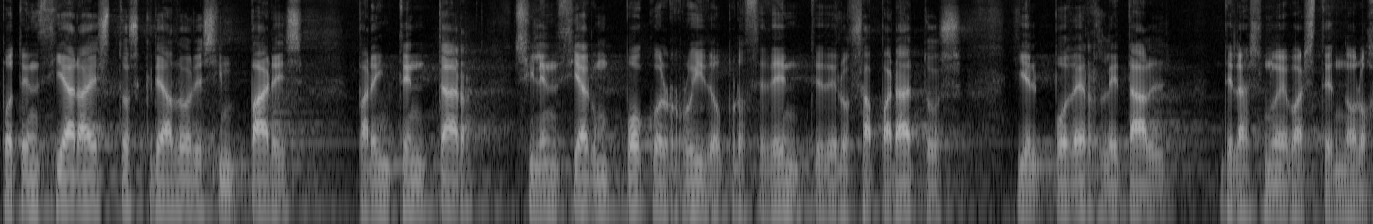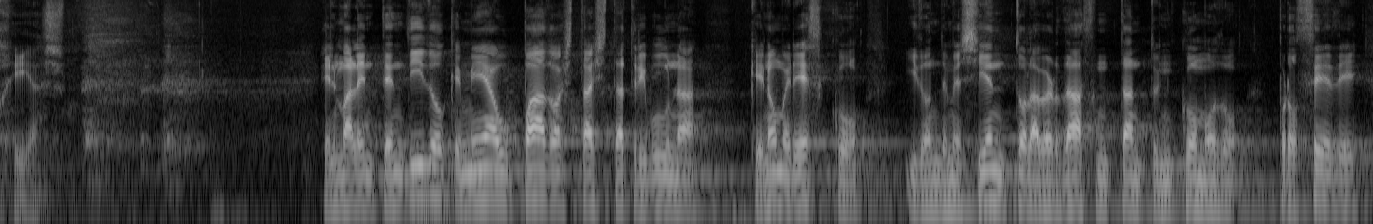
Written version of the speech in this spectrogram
potenciar a estos creadores impares para intentar silenciar un poco el ruido procedente de los aparatos y el poder letal de las nuevas tecnologías. El malentendido que me ha upado hasta esta tribuna que no merezco y donde me siento, la verdad, un tanto incómodo, procede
